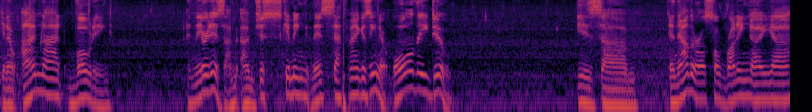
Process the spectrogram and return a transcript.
you know, I'm not voting. And there it is. I'm, I'm just skimming this Seth Magaziner. All they do is, um, and now they're also running a uh,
